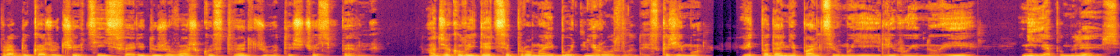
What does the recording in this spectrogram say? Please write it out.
Правду кажучи, в цій сфері дуже важко стверджувати щось певне. Адже коли йдеться про майбутні розлади, скажімо, відпадання пальців моєї лівої ноги, ні, я помиляюся,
